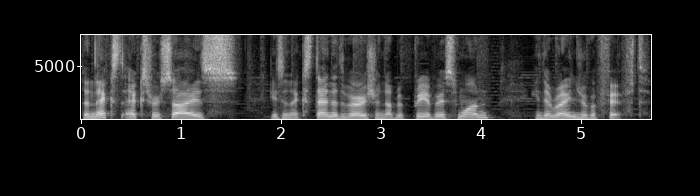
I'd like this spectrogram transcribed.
The next exercise is an extended version of the previous one in the range of a fifth.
